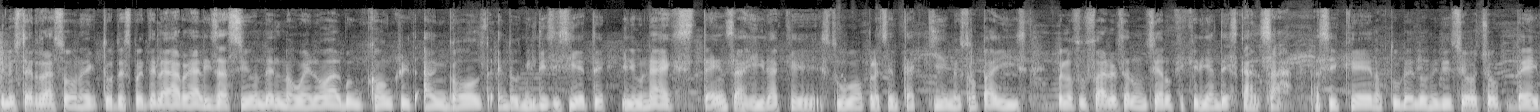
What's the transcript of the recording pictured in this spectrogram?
Tiene usted razón, Héctor. Después de la realización del noveno álbum Concrete and Gold en 2017 y de una extensa gira que estuvo presente aquí en nuestro país, pues los Fighters anunciaron que querían descansar. Así que en octubre del 2018, Dave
